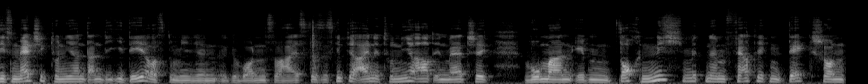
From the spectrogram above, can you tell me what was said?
diesen Magic-Turnieren dann die Idee aus Dominion äh, gewonnen, so heißt es. Es gibt ja eine Turnierart in Magic, wo man eben doch nicht mit einem fertigen Deck schon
